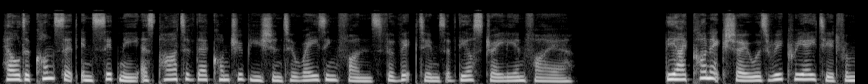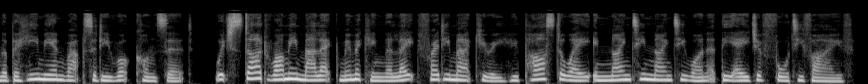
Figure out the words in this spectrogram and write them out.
held a concert in Sydney as part of their contribution to raising funds for victims of the Australian fire. The iconic show was recreated from the Bohemian Rhapsody rock concert, which starred Rami Malek mimicking the late Freddie Mercury who passed away in 1991 at the age of 45.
